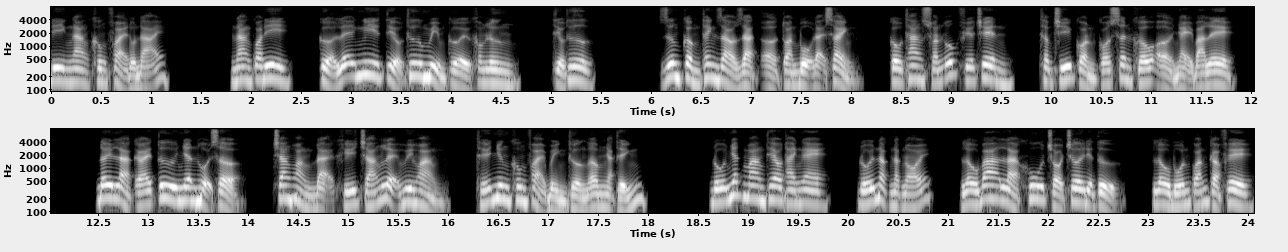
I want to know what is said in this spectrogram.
đi ngang không phải đồn đãi. Nàng qua đi, cửa lễ nghi tiểu thư mỉm cười không lưng, tiểu thư. Dương cầm thanh rào rạt ở toàn bộ đại sảnh, cầu thang xoắn ốc phía trên, thậm chí còn có sân khấu ở nhảy ba lê. Đây là cái tư nhân hội sở, trang hoàng đại khí tráng lệ huy hoàng, thế nhưng không phải bình thường âm nhạc tính. Đỗ nhất mang theo thai nghe, đối nặc nặc nói, lầu 3 là khu trò chơi điện tử, lầu 4 quán cà phê,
